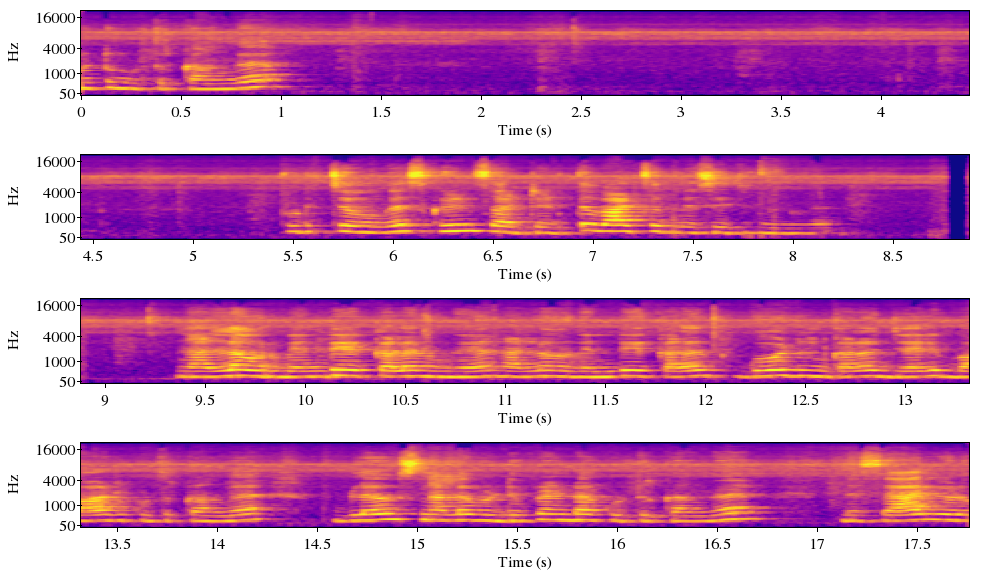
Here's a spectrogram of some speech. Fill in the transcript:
மட்டும் கொடுத்துருக்காங்க. பிடிச்சவங்க ஸ்க்ரீன்ஷாட் எடுத்து வாட்ஸ்அப் மெசேஜ் பண்ணுங்கள் நல்ல ஒரு வெந்தய கலருங்க. நல்ல ஒரு வெந்தய colour golden colour zari border கொடுத்துருக்காங்க. ப்ளவுஸ் நல்ல ஒரு டிஃப்ரெண்ட்டாக கொடுத்துருக்காங்க. இந்த சாரியோட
